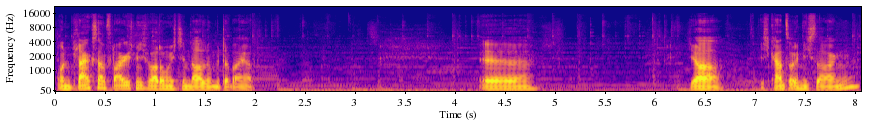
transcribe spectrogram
Und langsam frage ich mich, warum ich den Lalo mit dabei habe. Äh. Ja, ich kann es euch nicht sagen.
